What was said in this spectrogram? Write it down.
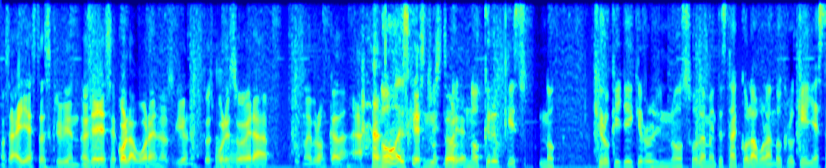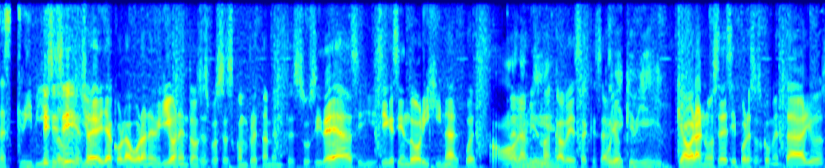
O sea, ella está escribiendo, o sea, ella se colabora en los guiones, pues por eso era, pues no hay bronca, No, es que es tu historia. No, creo que es, no creo que J.K. Rowling no solamente está colaborando, creo que ella está escribiendo. Sí, sí, sí, o sea, ella colabora en el guion, entonces pues es completamente sus ideas y sigue siendo original, pues, de la misma cabeza que salió. Oye, qué bien. Que ahora no sé si por esos comentarios,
